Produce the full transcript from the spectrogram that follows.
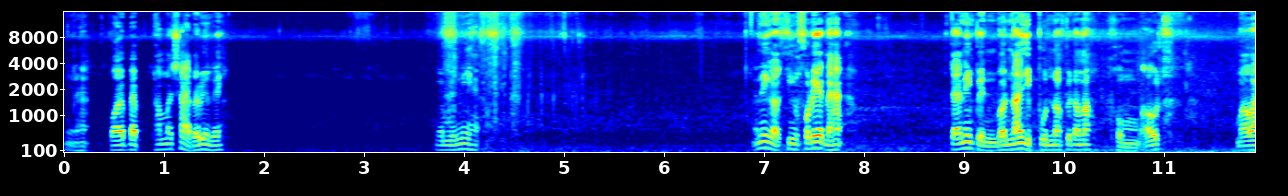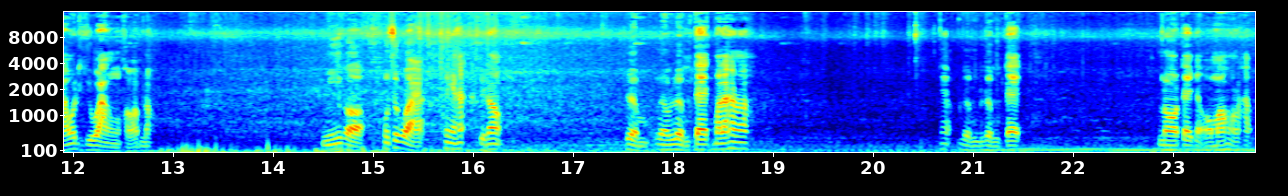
นี่นะฮะปล่อยแบบธรรมชาติแบบนี้เลย ยังมีนี่ฮะ อันนี้ก็คิงโฟเรสนะฮะ แต่อันนี่เป็นบนน้าญี่ปุ่นเนาะพี่น้องเนาะ ผมเอามาวางไว้ที่วางของเขาครับเนาะมีก็รู้สึกว่านี่ฮะพี่น้อง เริ่มเริ่มเริ่มแตกมาแล้วเนาะเนี่ยเริ่มเริ่มแตก นอแตกจากออกมาของเราครับ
